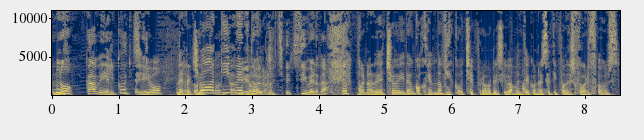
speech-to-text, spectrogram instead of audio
no cabe el coche. Yo me reconozco Yo aquí meto el coche, sí, ¿verdad? Bueno, de hecho he ido encogiendo mi coche progresivamente con ese tipo de esfuerzos.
